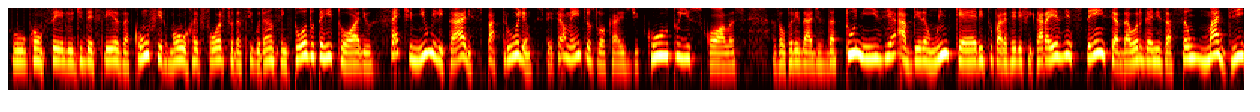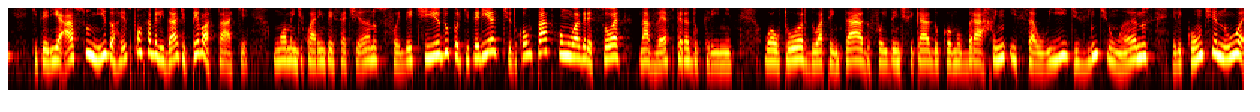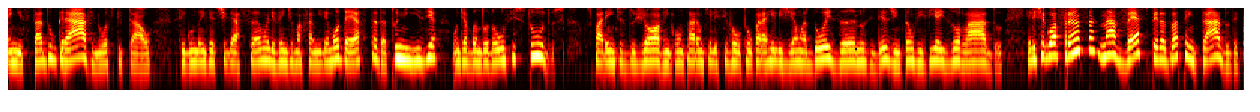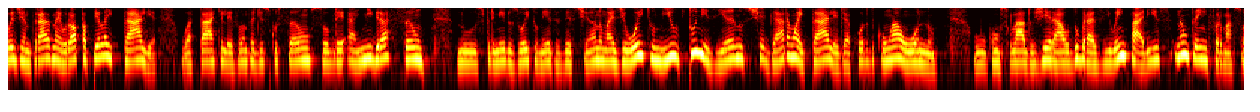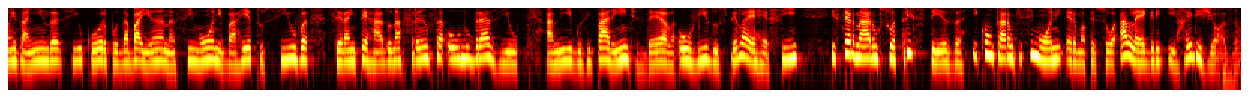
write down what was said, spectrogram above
O Conselho de Defesa confirmou o reforço da segurança em todo o território. Sete mil militares patrulham, especialmente os locais de culto e escolas. As autoridades da Tunísia abriram um inquérito para verificar a existência da organização Madi, que teria assumido a responsabilidade pelo ataque. Um homem de 45 37 anos, foi detido porque teria tido contato com o agressor na véspera do crime. O autor do atentado foi identificado como Brahim Issaoui, de 21 anos. Ele continua em estado grave no hospital. Segundo a investigação, ele vem de uma família modesta da Tunísia, onde abandonou os estudos. Os parentes do jovem contaram que ele se voltou para a religião há dois anos e desde então vivia isolado. Ele chegou à França na véspera do atentado, depois de entrar na Europa pela pela Itália. O ataque levanta discussão sobre a imigração. Nos primeiros oito meses deste ano, mais de 8 mil tunisianos chegaram à Itália, de acordo com a ONU. O Consulado Geral do Brasil em Paris não tem informações ainda se o corpo da baiana Simone Barreto Silva será enterrado na França ou no Brasil. Amigos e parentes dela, ouvidos pela RFI, externaram sua tristeza e contaram que Simone era uma pessoa alegre e religiosa.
